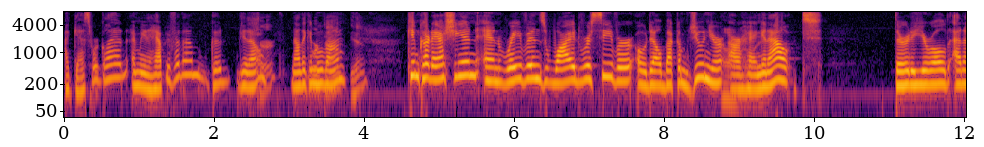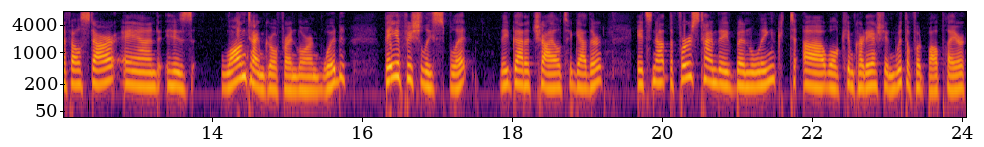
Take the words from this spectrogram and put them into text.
I guess we're glad. I mean, happy for them. Good, you know. Sure. Now they can Worked move out, on. Yeah. Kim Kardashian and Ravens wide receiver Odell Beckham Jr. Oh, are hanging out. 30 year old NFL star and his longtime girlfriend, Lauren Wood, they officially split. They've got a child together. It's not the first time they've been linked. Uh, well, Kim Kardashian with a football player.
